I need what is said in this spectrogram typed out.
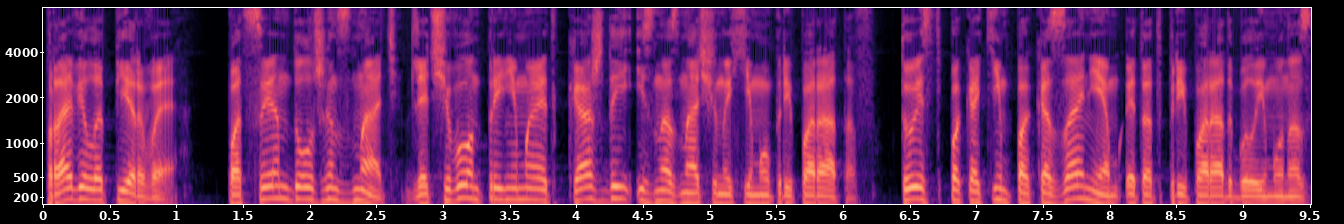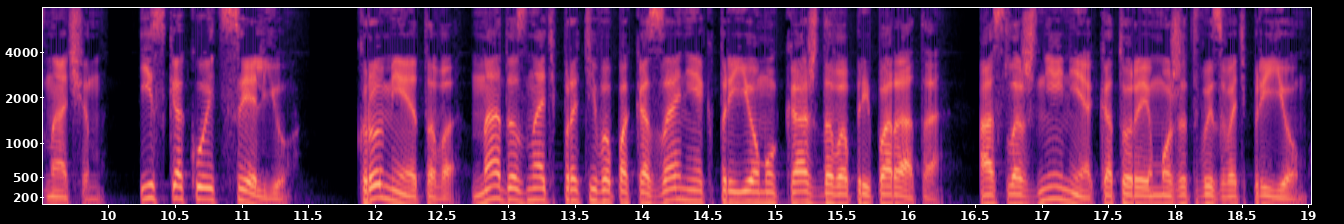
Правило первое. Пациент должен знать, для чего он принимает каждый из назначенных ему препаратов, то есть по каким показаниям этот препарат был ему назначен, и с какой целью. Кроме этого, надо знать противопоказания к приему каждого препарата, осложнения, которые может вызвать прием,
